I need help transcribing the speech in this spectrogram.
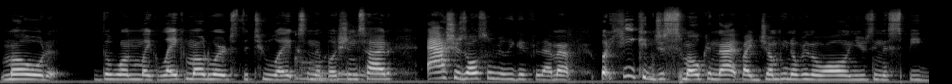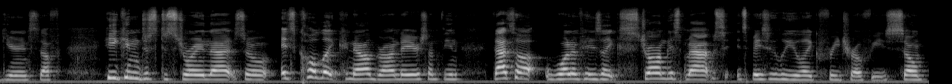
mode, the one like lake mode where it's the two lakes and the Oh, bush yeah. inside. Ash is also really good for that map, but he can just smoke in that by jumping over the wall and using the speed gear and stuff. He can just destroy in that. So it's called like Canal Grande or something. That's a one of his like strongest maps. It's basically like free trophies. So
